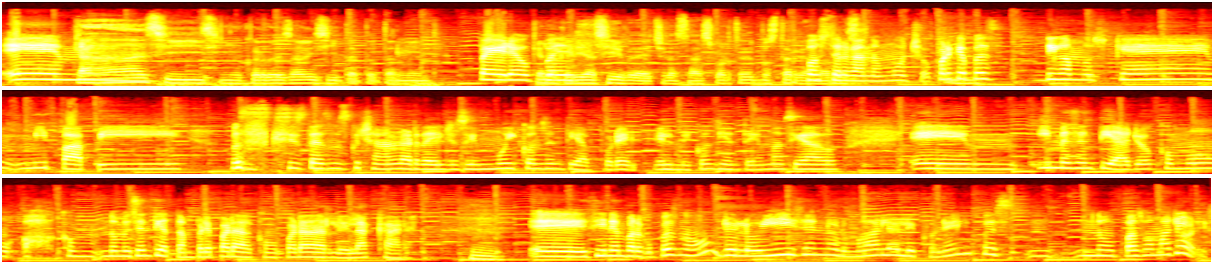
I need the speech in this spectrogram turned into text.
Em, Ah, sí, sí, me acuerdo de esa visita totalmente. pero Que no pues querías ir, de hecho, la estabas postergando. postergando mucho. Porque Ujú. pues digamos que mi papi, pues es que si ustedes me escuchan hablar de él, yo soy muy consentida por él. Él me consiente demasiado. Em, y me sentía yo como, oh, como, no me sentía tan preparada como para darle la cara. Mm. Eh, sin embargo, pues no, yo lo hice normal, hablé con él y pues no pasó a mayores.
